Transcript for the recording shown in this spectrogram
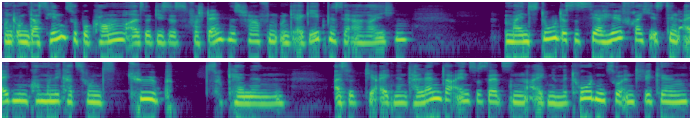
Und um das hinzubekommen, also dieses Verständnis schaffen und Ergebnisse erreichen, meinst du, dass es sehr hilfreich ist, den eigenen Kommunikationstyp zu kennen? Also die eigenen Talente einzusetzen, eigene Methoden zu entwickeln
